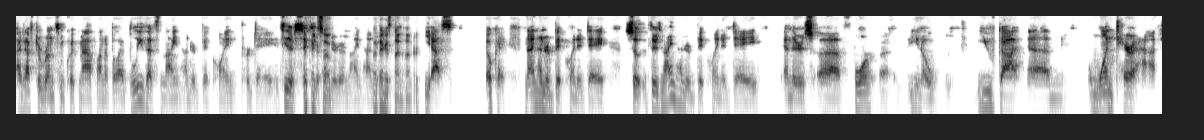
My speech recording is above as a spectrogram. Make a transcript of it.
i'd have to run some quick math on it but i believe that's 900 bitcoin per day. It's either 600 so. or 900 i think it's 900 yes. Okay. 900 bitcoin a day. So if there's 900 bitcoin a day and there's uh four uh, you know you've got um one terahash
